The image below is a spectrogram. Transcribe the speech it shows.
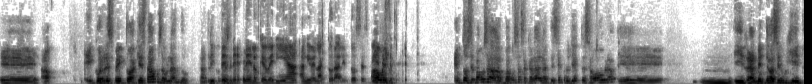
Eh, ah, con respecto a qué estábamos hablando, tan rico. de, lo que venía a nivel actoral. Entonces, ah, bueno. Entonces vamos a, vamos a sacar adelante ese proyecto, esa obra, eh, mm, y realmente va a ser un hit,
